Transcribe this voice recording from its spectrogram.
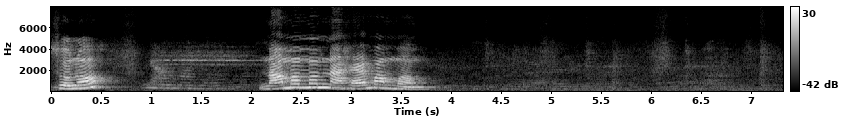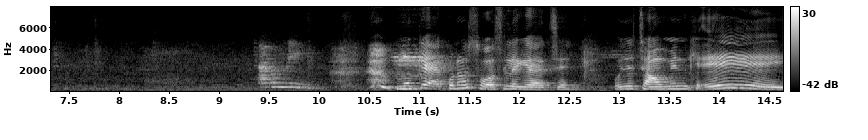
শোনো। না মাম্মাম না হ্যাঁ মাম্মাম মুখে এখনও সস লেগে আছে। ওই যে চাউমিন খেয়ে এই।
